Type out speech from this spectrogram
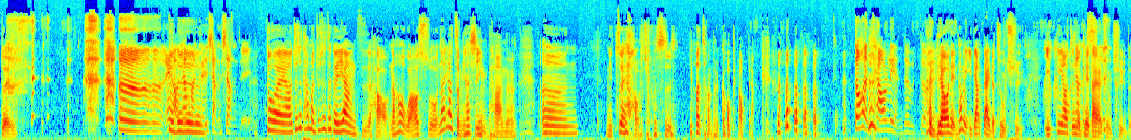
对，嗯嗯嗯，哎，好像蛮可以想象的。对啊，就是他们就是这个样子。好，然后我要说，那要怎么样吸引他呢？嗯，你最好就是 要长得够漂亮，都很挑脸，对不对？很挑脸，他们一定要带得出去，一定要真的可以带得出去的。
